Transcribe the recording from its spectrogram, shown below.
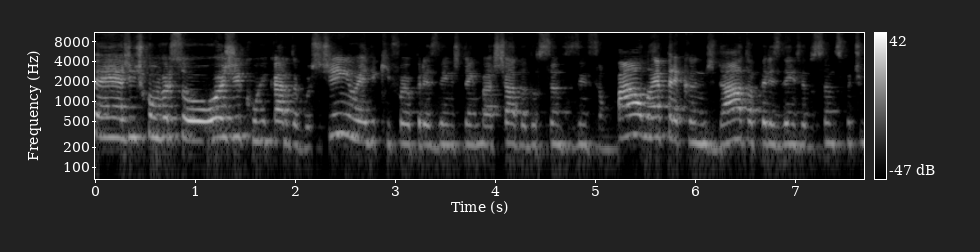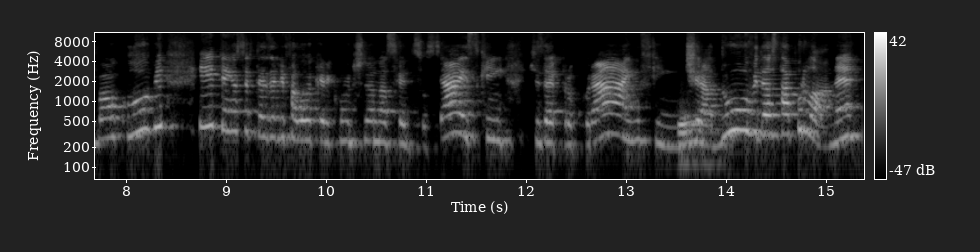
é, a gente conversou hoje com o Ricardo Agostinho, ele que foi o presidente da Embaixada do Santos em São Paulo, é pré-candidato à presidência do Santos Futebol Clube, e tenho certeza ele falou que ele continua nas redes sociais. Quem quiser procurar, enfim, tirar dúvidas, está por lá, né?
